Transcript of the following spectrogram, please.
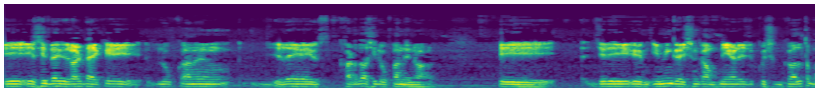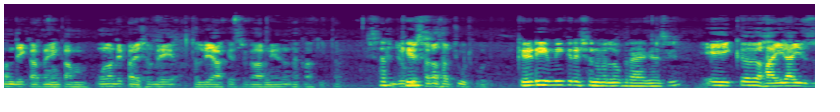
ਇਹ ਇਸੇ ਦਾ ਰਿਜ਼ਲਟ ਹੈ ਕਿ ਲੋਕਾਂ ਨੂੰ ਜਿਹੜੇ ਖੜਦਾ ਸੀ ਲੋਕਾਂ ਦੇ ਨਾਲ ਤੇ ਜਿਹੜੇ ਇਮੀਗ੍ਰੇਸ਼ਨ ਕੰਪਨੀਆਂ ਵਾਲੇ ਕੁਝ ਗਲਤ ਬੰਦੇ ਕਰ ਰਹੇ ਕੰਮ ਉਹਨਾਂ ਦੇ ਪ੍ਰੈਸ਼ਰ ਦੇ ਥੱਲੇ ਆ ਕੇ ਸਰਕਾਰ ਨੇ ਇਹਨਾਂ ਦਾ ਧੱਕਾ ਕੀਤਾ ਸਰ ਜੋ ਕਿ ਸਰਾਸਰ ਝੂਠ ਬੋਲ। ਕਿਹੜੀ ਇਮੀਗ੍ਰੇਸ਼ਨ ਵੱਲੋਂ ਕਰਾਇਆ ਗਿਆ ਸੀ? ਇਹ ਇੱਕ ਹਾਈ ਰਾਈਜ਼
